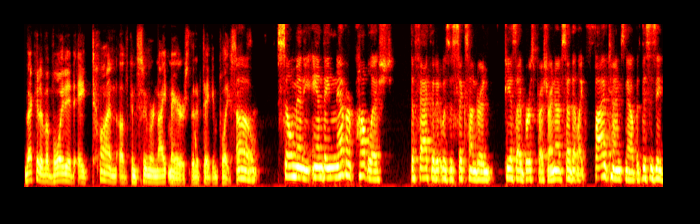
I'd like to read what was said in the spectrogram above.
that could have avoided a ton of consumer nightmares that have taken place. since. Oh, so many. And they never published the fact that it was a 600 psi burst pressure. I know I've said that like five times now, but this is a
